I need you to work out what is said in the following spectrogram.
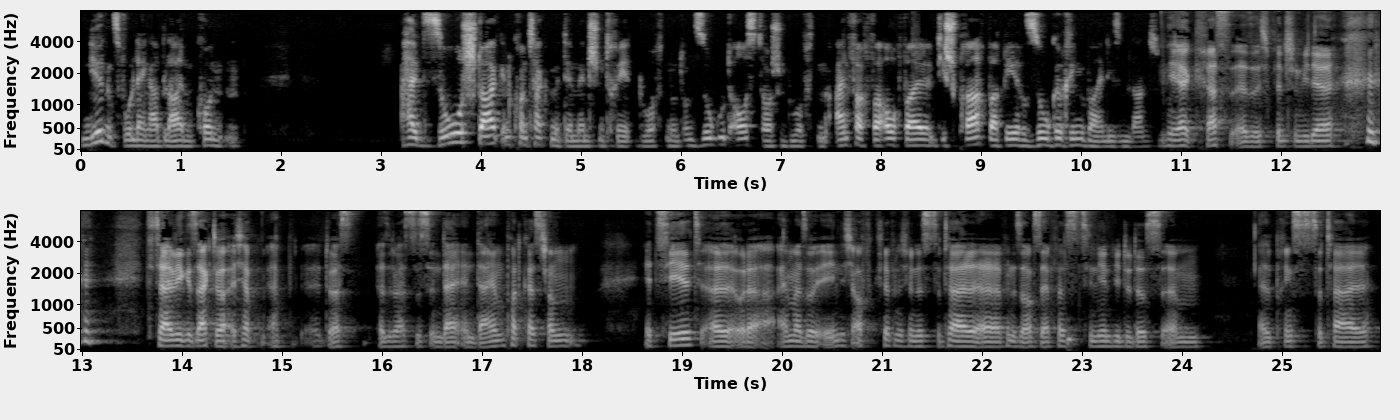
nirgendwo länger bleiben konnten, halt so stark in Kontakt mit den Menschen treten durften und uns so gut austauschen durften. Einfach war auch, weil die Sprachbarriere so gering war in diesem Land. Ja, krass. Also ich bin schon wieder total, wie gesagt, ich habe, hab, du hast, also du hast es in, de, in deinem Podcast schon erzählt äh, oder einmal so ähnlich aufgegriffen. Ich finde es total, äh, finde es auch sehr faszinierend, wie du das, ähm, also bringst es total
